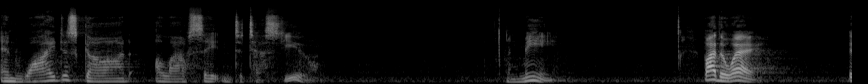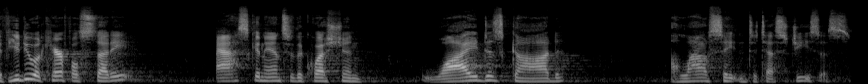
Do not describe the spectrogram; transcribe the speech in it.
And why does God allow Satan to test you and me? By the way, if you do a careful study, ask and answer the question why does God allow Satan to test Jesus?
